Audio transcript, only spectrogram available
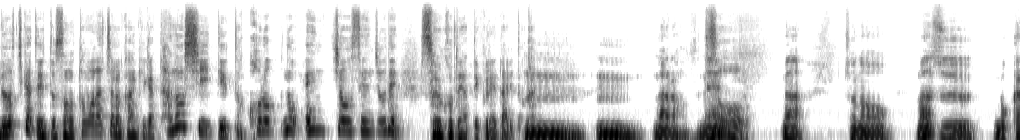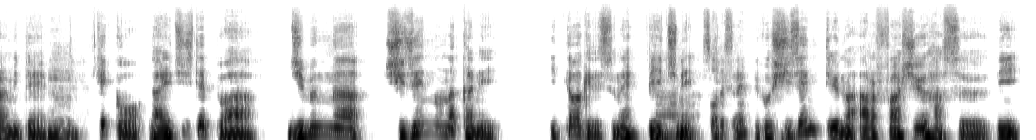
どっちかというと、その友達の関係が楽しいっていうところの延長線上で、そういうことやってくれたりとか。うん。うん。なるほどね。そう。まあ、その、まず僕から見て、うん。結構第一ステップは自分が自然の中に行ったわけですよね、ビーチに。そうですね。でこう自然っていうのはアルファ周波数に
